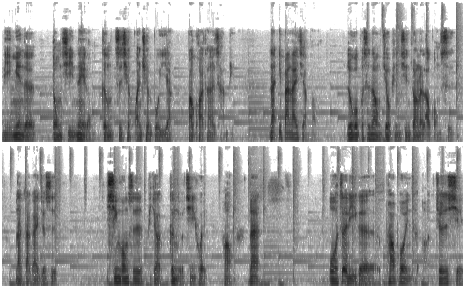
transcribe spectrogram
里面的东西内容跟之前完全不一样，包括它的产品。那一般来讲，哈，如果不是那种旧瓶新装的老公司，那大概就是新公司比较更有机会。好，那我这里的 PowerPoint 啊，就是写，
